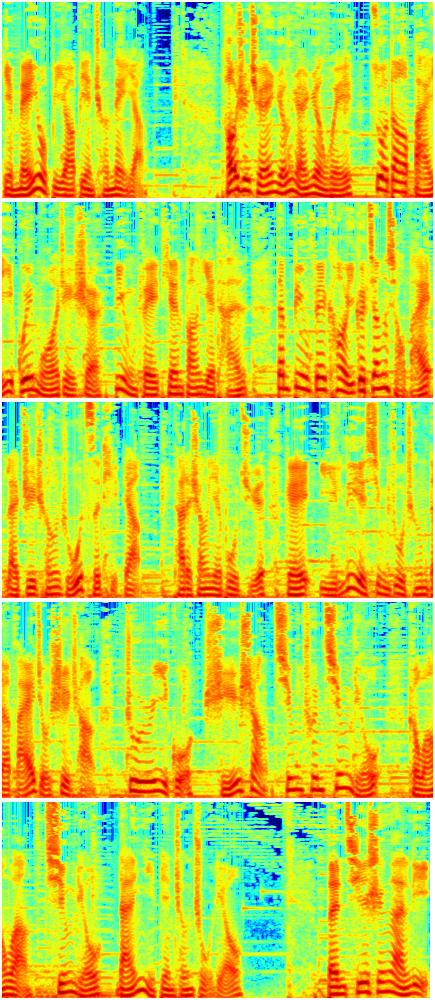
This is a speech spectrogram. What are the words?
也没有必要变成那样。陶石泉仍然认为做到百亿规模这事儿并非天方夜谭，但并非靠一个江小白来支撑如此体量。他的商业布局给以烈性著称的白酒市场注入一股时尚、青春、清流，可往往清流难以变成主流。本期深案例。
